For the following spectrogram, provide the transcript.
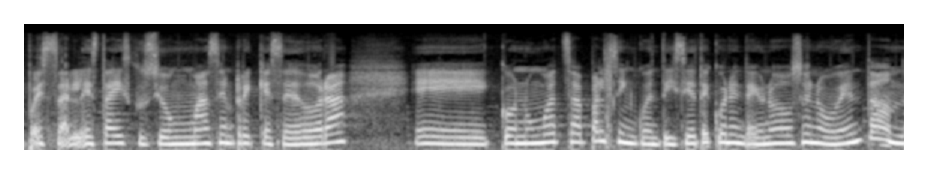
pues esta discusión más enriquecedora con un WhatsApp al 57411290, donde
